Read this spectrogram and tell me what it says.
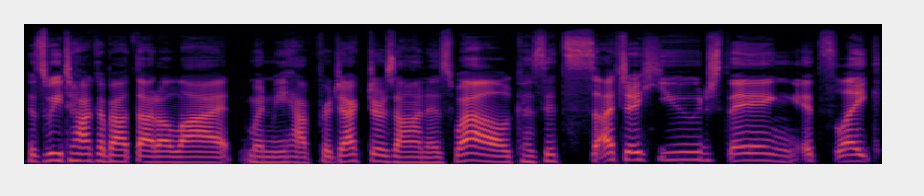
Because we talk about that a lot when we have projectors on as well, because it's such a huge thing. It's like,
